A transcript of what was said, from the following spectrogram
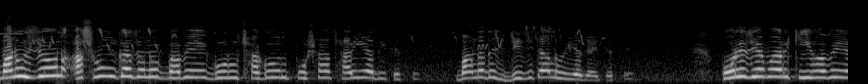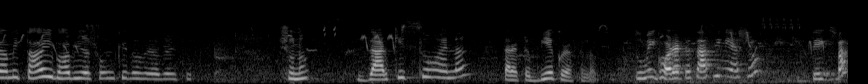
মানুষজন আশঙ্কাজনকভাবে গরু ছাগল পোষা ছাড়িয়া দিতেছে। বাংলাদেশ ডিজিটাল হইয়া যাইতেছে। পরে যে আমার কি হবে আমি তাই ভাবিয়া শঙ্কিত হইয়া যাইতেছি। শোনো যার কিচ্ছু হয় না তার একটা বিয়ে করে ফেলা উচিত। তুমি ঘরে একটা চাষি নিয়ে আসো দেখবা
